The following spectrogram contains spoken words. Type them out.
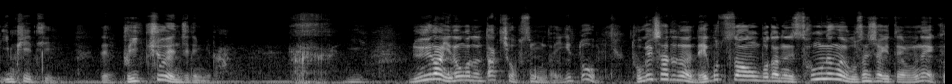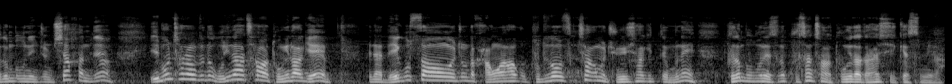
인피니티 네, VQ 엔진입니다. 류랑 이런 거는 딱히 없습니다. 이게 또 독일 차들은 내구성보다는 성능을 우선시하기 때문에 그런 부분이 좀 취약한데요. 일본 차량들은 우리나라 차와 동일하게 그냥 내구성을 좀 더 강화하고 부드러운 승차감을 중요시하기 때문에 그런 부분에서는 국산차와 동일하다 할 수 있겠습니다.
